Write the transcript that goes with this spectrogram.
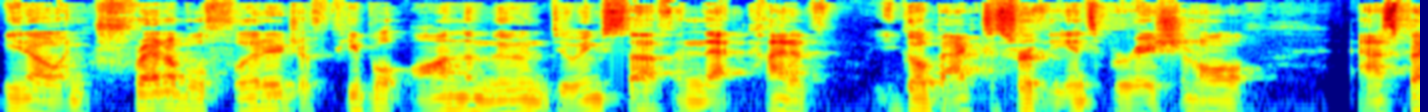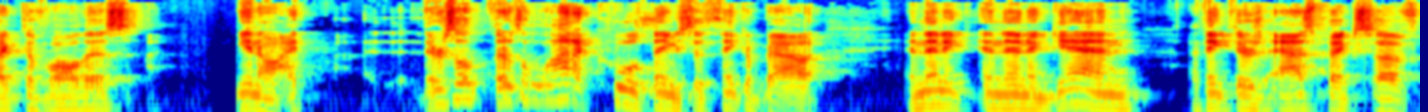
you know, incredible footage of people on the moon doing stuff. And that kind of, you go back to sort of the inspirational aspect of all this. You know, I, there's a there's a lot of cool things to think about. And then and then again, I think there's aspects of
